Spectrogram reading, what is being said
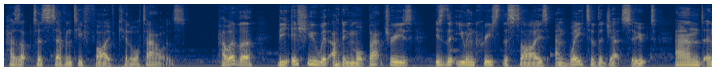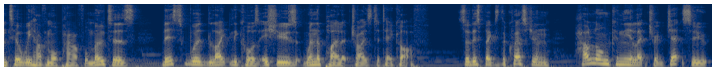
has up to 75 kilowatt hours. However, the issue with adding more batteries is that you increase the size and weight of the jet suit, and until we have more powerful motors, this would likely cause issues when the pilot tries to take off. So this begs the question, how long can the electric jet suit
